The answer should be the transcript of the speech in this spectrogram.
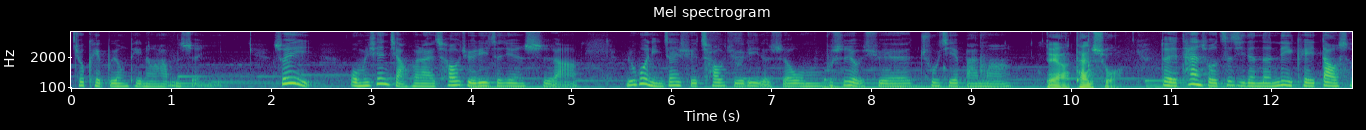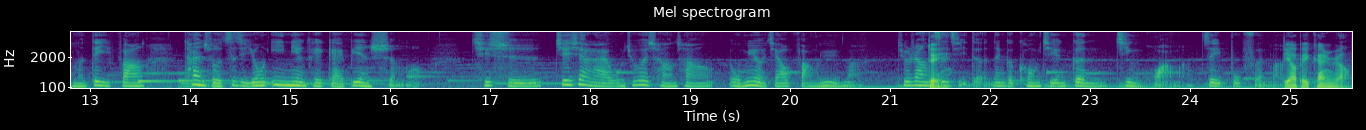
就可以不用听到他们的声音。所以我们先讲回来，超觉力这件事啊，如果你在学超觉力的时候，我们不是有学初阶班吗？对啊，探索。对，探索自己的能力可以到什么地方，探索自己用意念可以改变什么。其实接下来我就会常常，我们有教防御嘛，就让自己的那个空间更净化嘛，这一部分嘛，不要被干扰。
